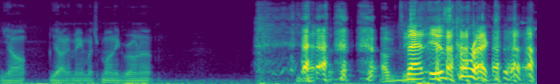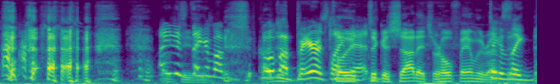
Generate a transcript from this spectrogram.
y'all, y'all didn't make much money growing up. That, that is correct. I just teasing. think about going my parents like that. Took a shot at your whole family. Right It took us there. like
